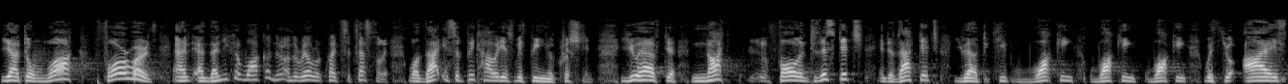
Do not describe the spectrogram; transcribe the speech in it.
You have to walk forwards and, and then you can walk on the, on the railroad quite successfully. Well, that is a bit how it is with being a Christian. You have to not fall into this ditch, into that ditch. You have to keep walking, walking, walking with your eyes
